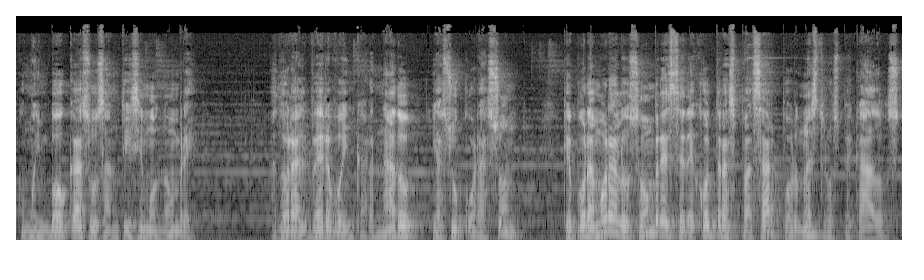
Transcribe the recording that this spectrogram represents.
como invoca su santísimo nombre. Adora al Verbo encarnado y a su corazón, que por amor a los hombres se dejó traspasar por nuestros pecados.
